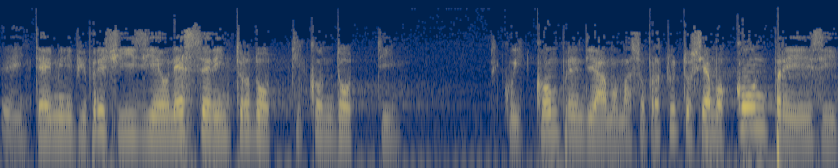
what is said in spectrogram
in termini più precisi è un essere introdotti, condotti, per cui comprendiamo, ma soprattutto siamo compresi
